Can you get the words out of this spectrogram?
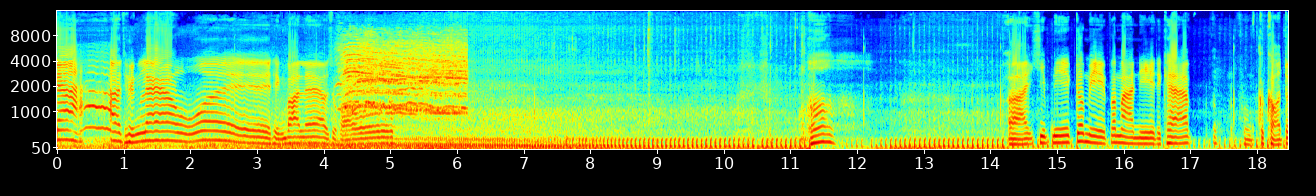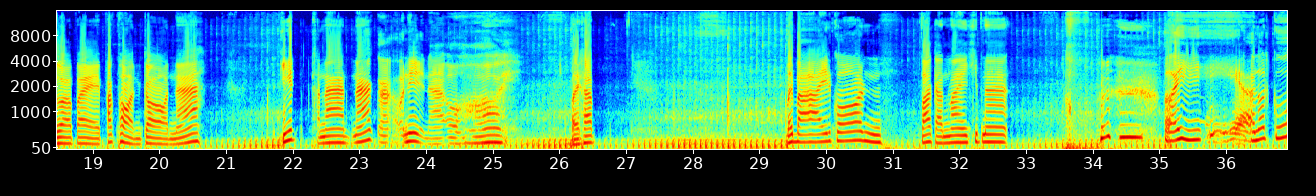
ย่าถึงแล้วโว้ย ถึงบ้านแล้วสุเขาอ๋ออ่าคลิปนี้ก็มีประมาณนี้นะครับ ผมก็ขอตัวไปพักผ่อนก่อนนะอิดขนาดนักอะวันนี้นะ โอ้ย ไปครับ บายบายทุกคนป้ากันไหมคลิปหน้า เฮ้ย รถกู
